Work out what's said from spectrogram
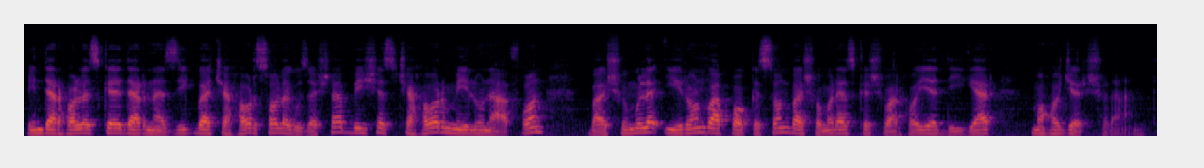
این در حال است که در نزدیک به چهار سال گذشته بیش از چهار میلیون افغان به شمول ایران و پاکستان به شمار از کشورهای دیگر مهاجر شدند.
